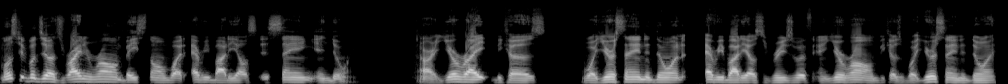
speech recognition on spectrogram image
Most people judge right and wrong based on what everybody else is saying and doing all right, you're right because what you're saying and doing, everybody else agrees with, and you're wrong because what you're saying and doing,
